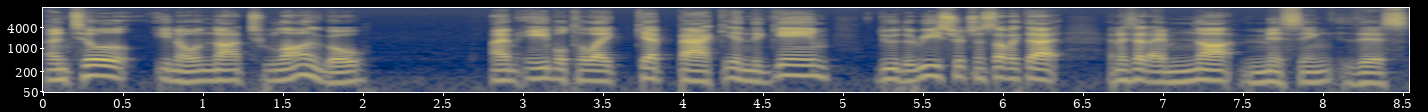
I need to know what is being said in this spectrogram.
Until, you know, not too long ago, I'm able to like get back in the game, do the research and stuff like that. And I said, I'm not missing this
